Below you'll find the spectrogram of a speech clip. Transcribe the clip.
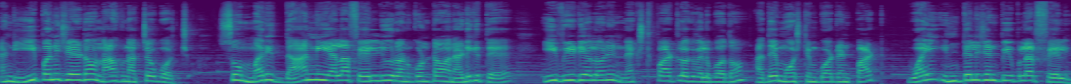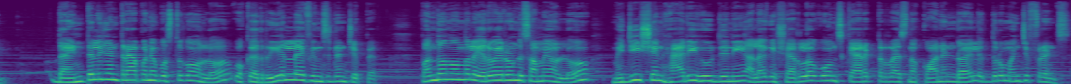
అండ్ ఈ పని చేయడం నాకు నచ్చకపోవచ్చు. సో మరి దాన్ని ఎలా ఫెయిల్యూర్ అనుకుంటాం అని అడిగితే ఈ వీడియోలోని నెక్స్ట్ పార్ట్లోకి వెళ్ళిపోదాం. అదే most important part why intelligent people are failing the intelligent trap అనే పుస్తకంలో ఒక రియల్ లైఫ్ ఇన్సిడెంట్ చెప్పారు. పంతొమ్మిది వందల ఇరవై రెండు సమయంలో మెజీషియన్ హ్యారీ హూడిని అలాగే షెర్లోక్ హోమ్స్ క్యారెక్టర్ రాసిన కానన్ డాయిల్ ఇద్దరు మంచి ఫ్రెండ్స్.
